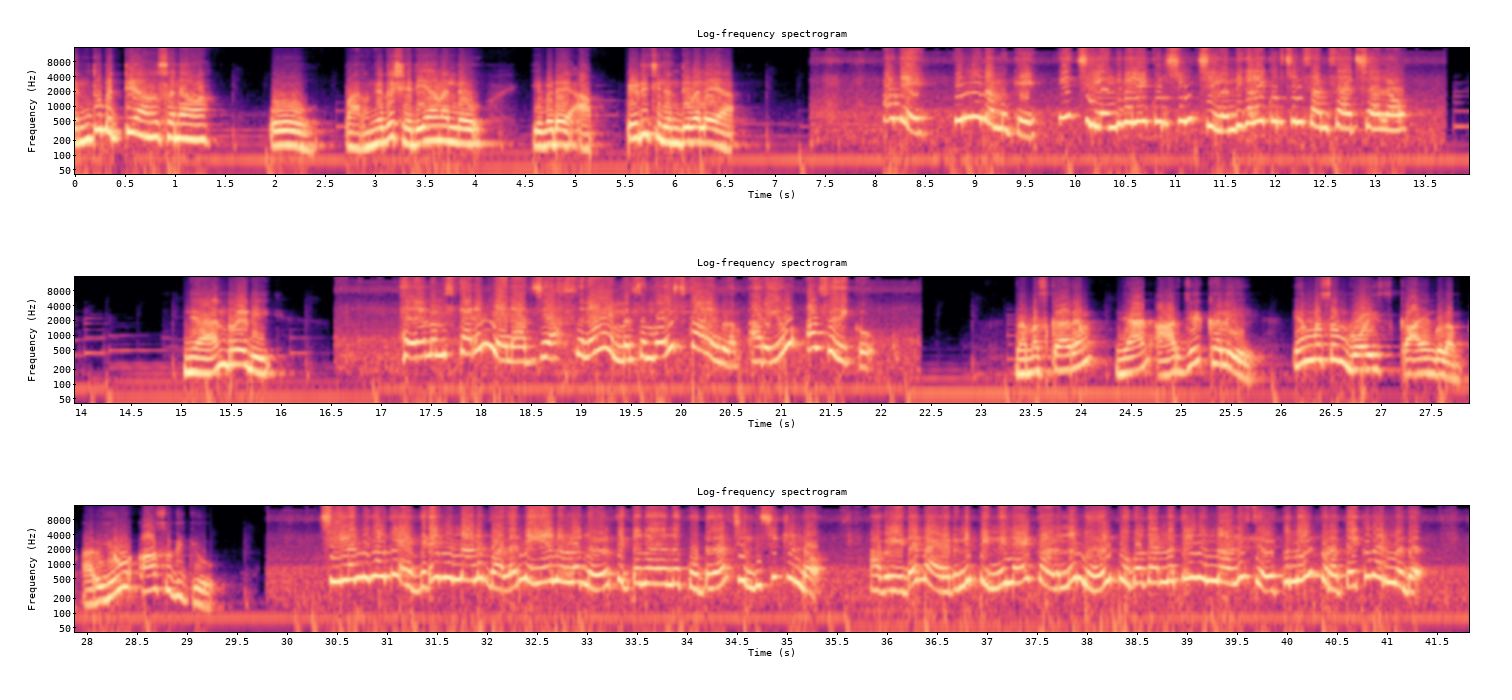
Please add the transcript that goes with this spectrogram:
എന്തു പറ്റി ആസന? ഓ പറഞ്ഞത് ശരിയാണല്ലോ. ഇവിടെ അപ്പിടി ചിലന്തി വലയാ അതെ ഇന്ന് നമുക്ക് ഈ ചിലന്തികളെ കുറിച്ചും ചിലന്തികളെ കുറിച്ചും സംസാരിച്ചാലോ? ഞാൻ റെഡി. ഹലോ നമസ്കാരം. ഞാൻ RJ Asana M S M voice Kayamkulam. അറിയൂ ആസ്വദിക്കൂ. നമസ്കാരം. ഞാൻ R J Khaleel M S M voice Kayamkulam. അറിയൂ ആസ്വദിക്കൂ. ചിലന്തികൾക്ക് എവിടെ നിന്നാണ് വല നെയ്യാനുള്ള നൂൽ കിട്ടുന്നതെന്ന് കൂട്ടുകാർ ചിന്തിച്ചിട്ടുണ്ടോ? അവയുടെ വയറിന് പിന്നിലായി കാണുന്ന നൂൽ ഉപകരണത്തിൽ നിന്നാണ് സിൽക്ക് നൂൽ പുറത്തേക്ക് വരുന്നത്.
